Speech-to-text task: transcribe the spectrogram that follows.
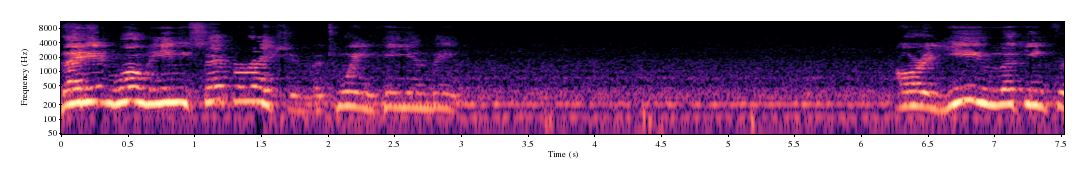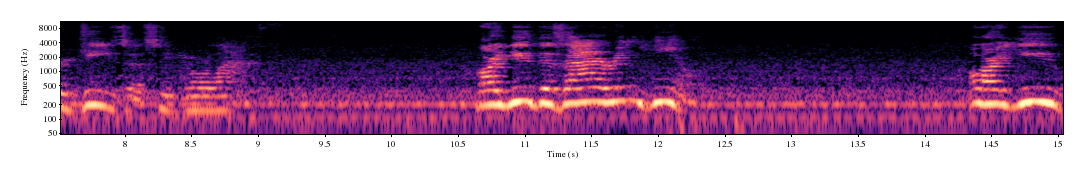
They didn't want any separation between he and them. Are you looking for Jesus in your life? Are you desiring him? Are you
